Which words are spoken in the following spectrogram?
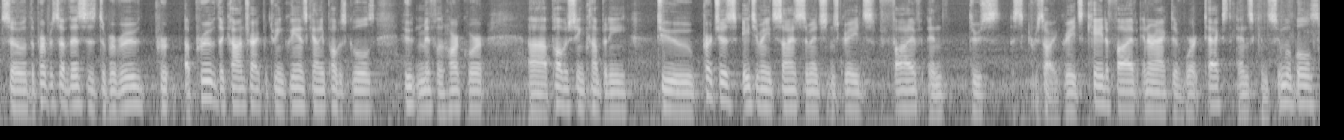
So the purpose of this is to approve, approve the contract between Queen Anne's County Public Schools, Houghton Mifflin Harcourt uh, Publishing Company to purchase HMH Science Dimensions grades 5 and through, sorry, grades K to 5 interactive work text and consumables.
